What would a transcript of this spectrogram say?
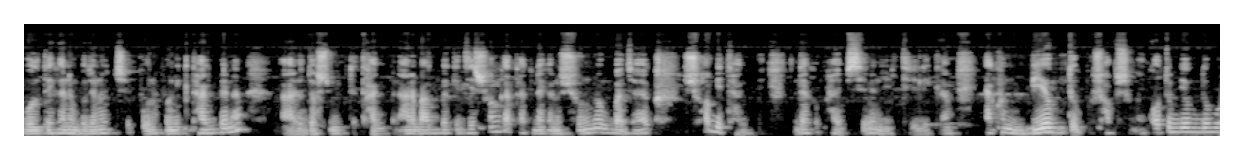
বলতে এখানে বোঝানো হচ্ছে পৌনপণিক থাকবে না আর দশমিকটা থাকবে না। আর বাদ বাকি যে সংখ্যা থাকে না কেন, শূন্য বা যাই হোক, সবই থাকবে। দেখো ফাইভ সেভেন এইট থ্রি লিখলাম। এখন বিয়োগ দেবো সবসময়। কত বিয়োগ দেবো?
